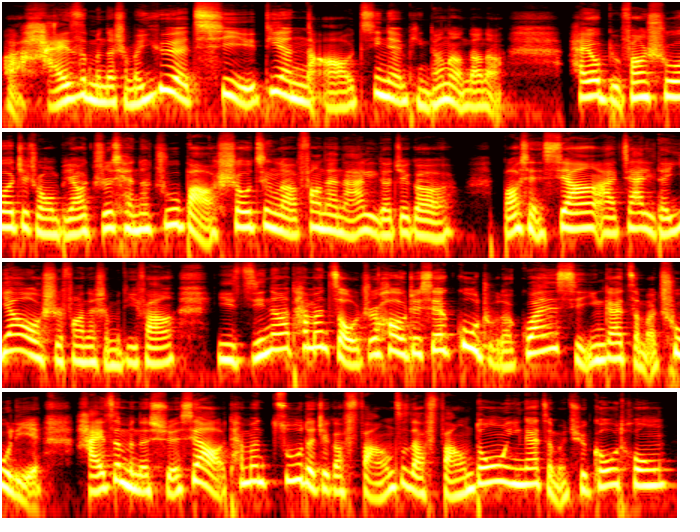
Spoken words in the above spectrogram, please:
啊孩子们的什么乐器、电脑、纪念品等等等等，还有比方说这种比较值钱的珠宝收进了放在哪里的这个。保险箱啊，家里的钥匙放在什么地方，以及呢，他们走之后，这些雇主的关系应该怎么处理？孩子们的学校，他们租的这个房子的房东应该怎么去沟通？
